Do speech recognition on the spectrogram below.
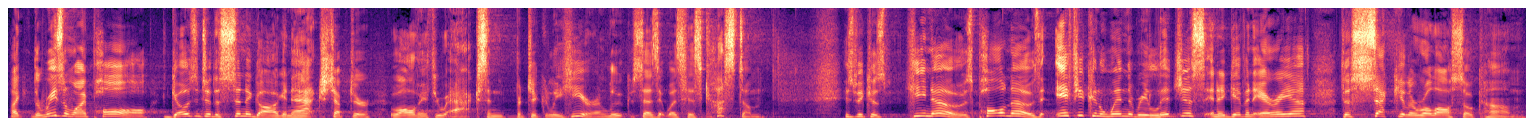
Like the reason why Paul goes into the synagogue in Acts chapter, well, all the way through Acts, and particularly here, and Luke says it was his custom, is because he knows, Paul knows, that if you can win the religious in a given area, the secular will also come.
